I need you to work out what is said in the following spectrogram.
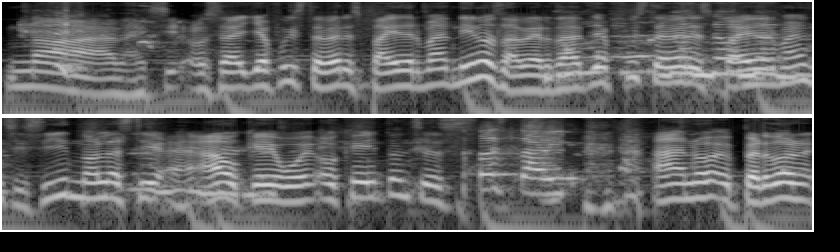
no, o sea, ya fuiste a ver Spider-Man. Dinos la verdad, ¿ya fuiste a ver Spider-Man? Sí, sí, no las Ah, ok, ok, entonces. está bien. Ah, no, perdón.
